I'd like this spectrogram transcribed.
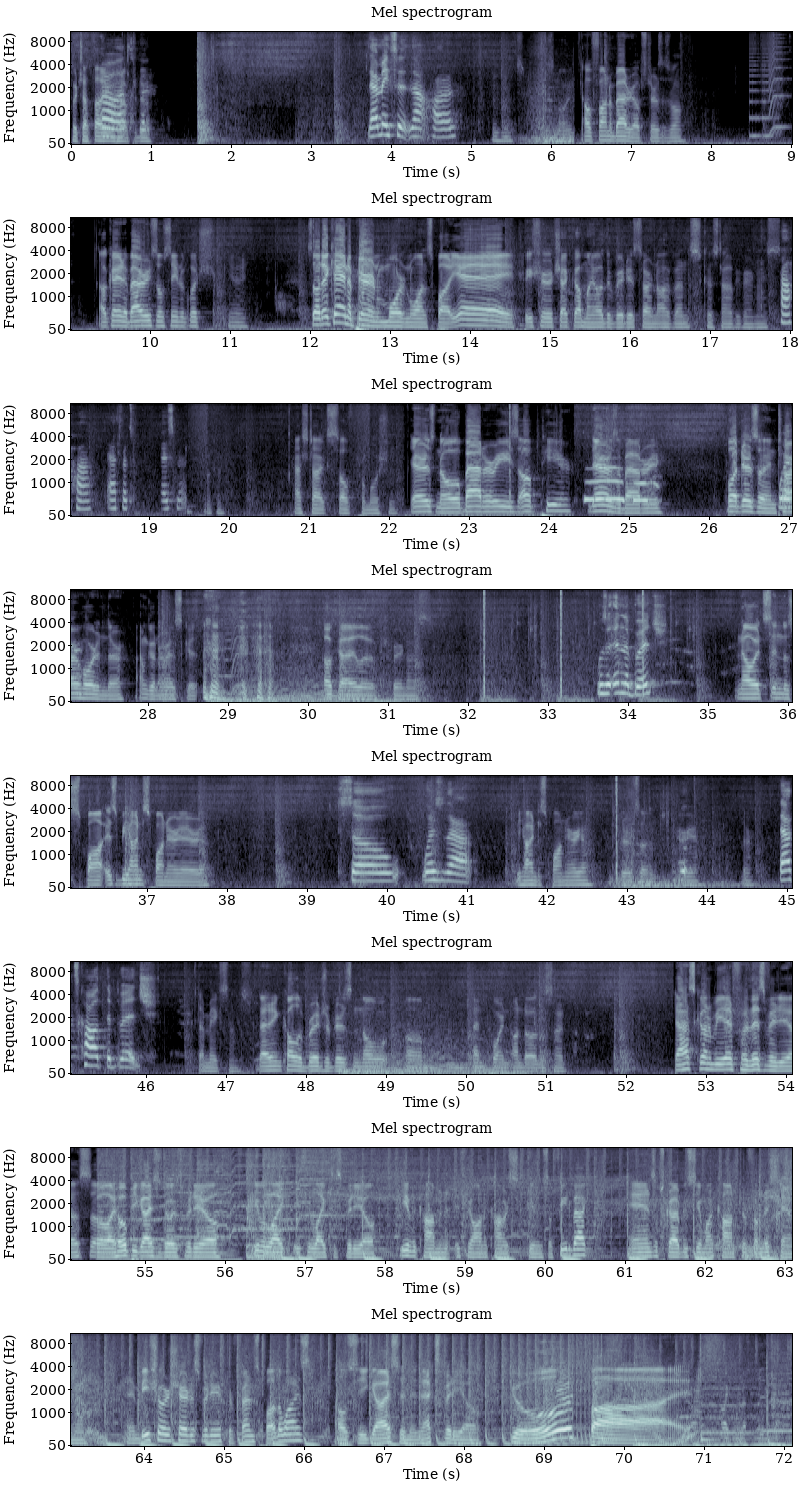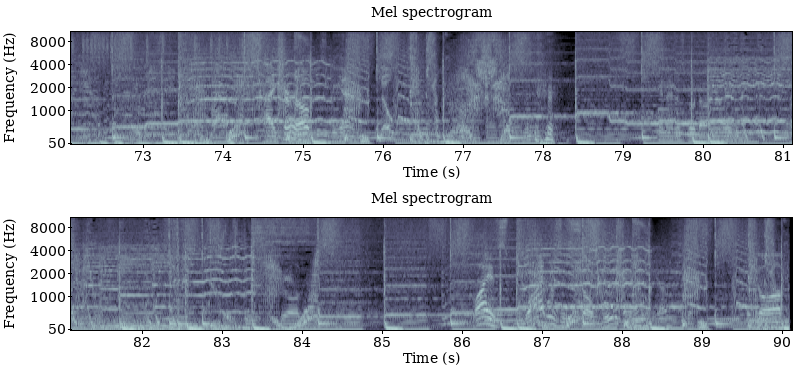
Which I thought Oh, you would have to do. That makes it not hard. Mm-hmm. It's annoying. I found a battery upstairs as well. Okay, the batteries don't seem to glitch. Yay. So they can appear in more than one spot. Yay! Be sure to check out my other videos that are not events, because that would be very nice. Haha. Advertisement. Okay. Hashtag self-promotion. There's no batteries up here. There's a battery. But there's an entire Where? horde in there. I'm gonna risk it. okay, I lived. Very nice. Was it in the bridge? No, it's in the spawn. It's behind the spawn area area. So, where's that? Behind the spawn area, there's an area there. That's called the bridge. That makes sense. That ain't called a bridge if there's no um endpoint on the other side. That's gonna be it for this video. So I hope you guys enjoyed this video. Leave a like if you like this video. Leave a comment if you want to comment, give me some feedback, and subscribe to see more content from this channel. And be sure to share this video with your friends. But otherwise, I'll see you guys in the next video. Goodbye. I sure hope this is the end. Nope. Why is why was it so good? up.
